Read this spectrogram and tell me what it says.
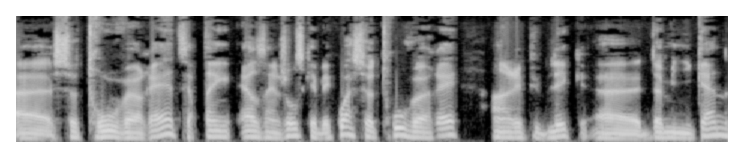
euh, se trouveraient, certains Hells Angels québécois se trouveraient en République euh, dominicaine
